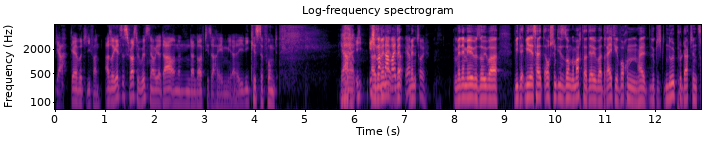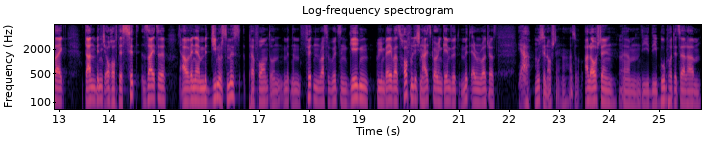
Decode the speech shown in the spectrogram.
ja, der wird liefern. Also jetzt ist Russell Wilson ja wieder da und dann, dann läuft die Sache eben wieder. Die, die Kiste funkt. Ja, ja. ich, ich also mach da weiter. Wenn, ja, sorry. Und wenn er mir so über, wie, wie er es halt auch schon diese Saison gemacht hat, der über drei, vier Wochen halt wirklich null Production zeigt, dann bin ich auch auf der Sit-Seite. Aber wenn er mit Geno Smith performt und mit einem fitten Russell Wilson gegen Green Bay, was hoffentlich ein High-Scoring-Game wird mit Aaron Rodgers, ja, muss den aufstellen. Ne? Also alle aufstellen, ja. ähm, die, die Boom-Potenzial haben,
